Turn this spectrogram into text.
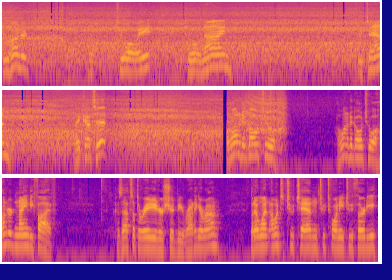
Two hundred, 208, 209, 210. I think that's it. I wanted to go to I wanted to go to 195 because that's what the radiator should be running around. But I went I went to 210, 220, 230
